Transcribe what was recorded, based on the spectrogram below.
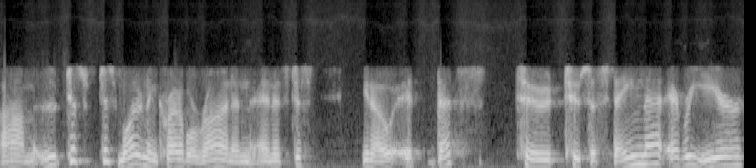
um, just just what an incredible run! And and it's just you know it that's to to sustain that every year,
